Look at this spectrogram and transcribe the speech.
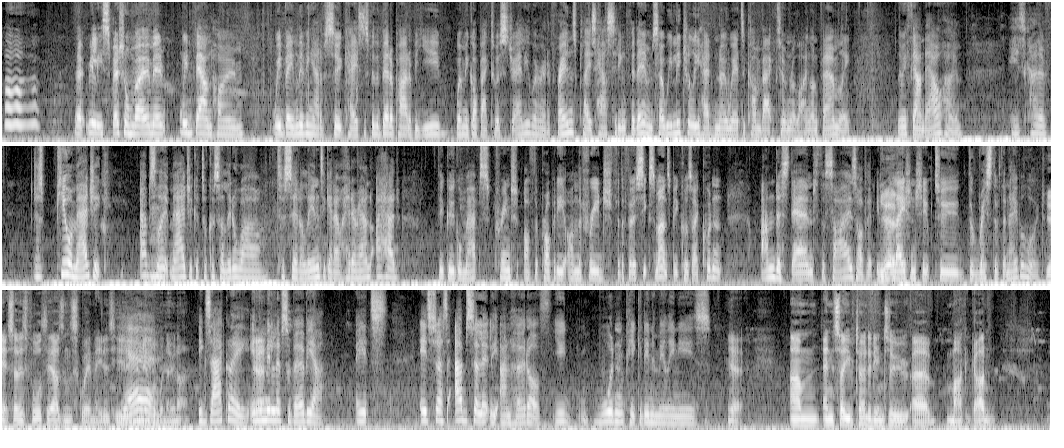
ah, that really special moment. We'd found home. We'd been living out of suitcases for the better part of a year. When we got back to Australia, we were at a friend's place, house sitting for them. So we literally had nowhere to come back to and relying on family. Then we found our home. It's kind of just pure magic, absolute mm. magic. It took us a little while to settle in, to get our head around. I had the Google Maps print of the property on the fridge for the first six months because I couldn't understand the size of it in Yeah. relationship to the rest of the neighbourhood. Yeah, so there's 4,000 square metres here Yeah. in the middle of Woonona. Exactly, in Yeah. the middle of suburbia. It's it's just absolutely unheard of. You wouldn't pick it in a million years. Yeah. Um, and so you've turned it into a market garden.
